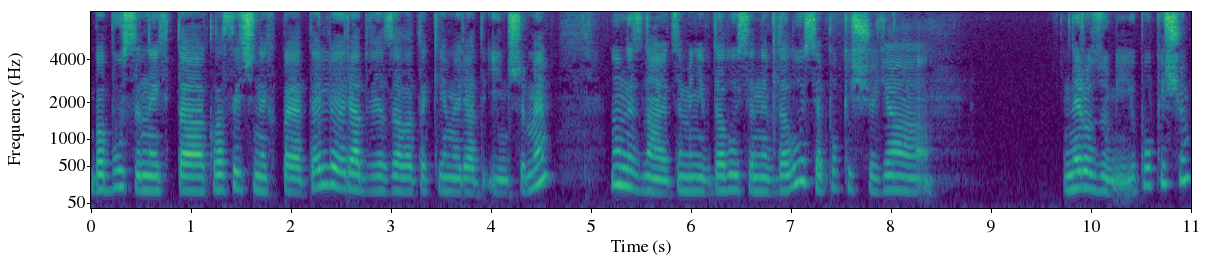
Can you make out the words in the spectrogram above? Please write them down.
бабусиних та класичних петель. Ряд в'язала такими, ряд іншими. Ну, не знаю, це мені вдалося, не вдалося. Поки що я не розумію поки що.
